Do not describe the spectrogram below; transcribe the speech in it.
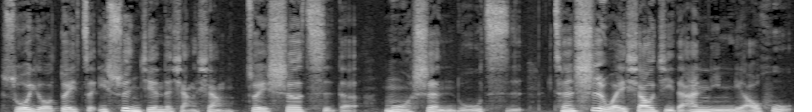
所有对这一瞬间的想象，最奢侈的莫甚如此。曾视为消极的安宁疗护，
